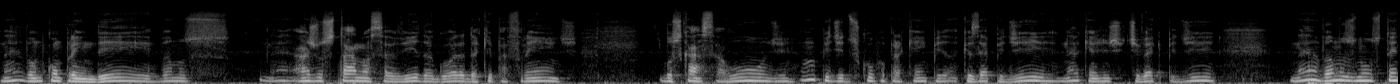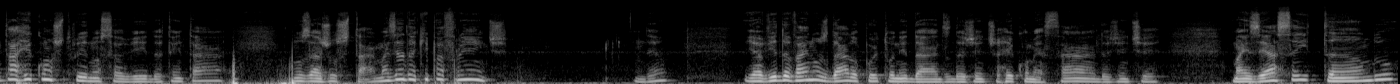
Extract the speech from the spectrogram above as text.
né? vamos compreender, vamos né? ajustar a nossa vida agora daqui para frente, buscar saúde, vamos pedir desculpa para quem quiser pedir, né? quem a gente tiver que pedir, né? vamos nos tentar reconstruir nossa vida, tentar nos ajustar, mas é daqui para frente, entendeu? E a vida vai nos dar oportunidades da gente recomeçar, da gente mas é aceitando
